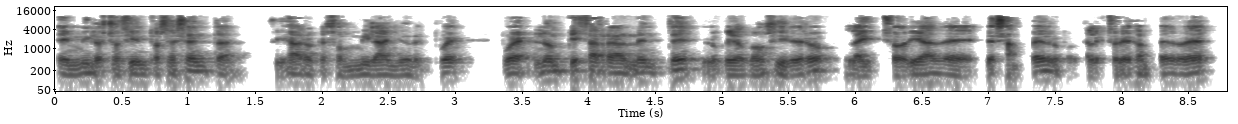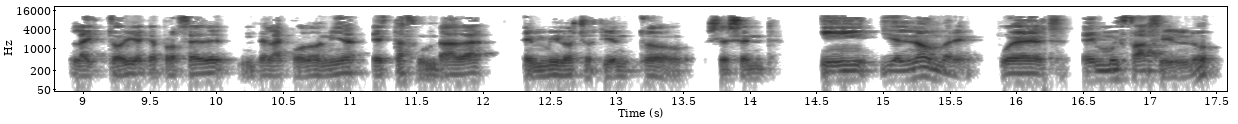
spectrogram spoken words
en 1860, fijaros que son mil años después, pues no empieza realmente lo que yo considero la historia de, San Pedro, porque la historia de San Pedro es la historia que procede de la colonia está fundada en 1860. Y, el nombre, pues es muy fácil, ¿no?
